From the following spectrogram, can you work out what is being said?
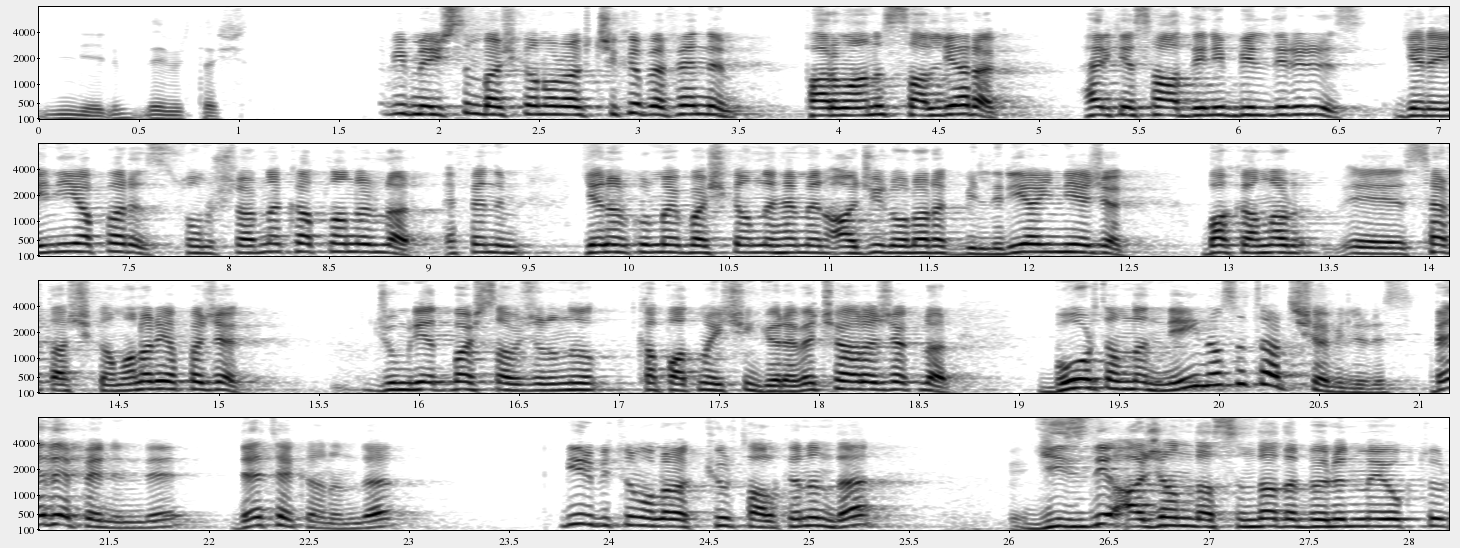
dinleyelim Demirtaş'ın. Bir meclisin başkanı olarak çıkıp efendim parmağını sallayarak herkese haddini bildiririz, gereğini yaparız, sonuçlarına katlanırlar. Efendim Genelkurmay Başkanlığı hemen acil olarak bildiri yayınlayacak. Bakanlar e, sert açıklamalar yapacak. Cumhuriyet Başsavcılığını kapatma için göreve çağıracaklar. Bu ortamda neyi nasıl tartışabiliriz? BDP'nin de DTK'nın da bir bütün olarak Kürt halkının da gizli ajandasında da bölünme yoktur,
